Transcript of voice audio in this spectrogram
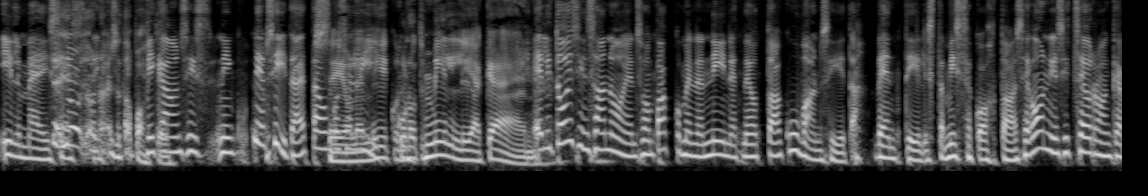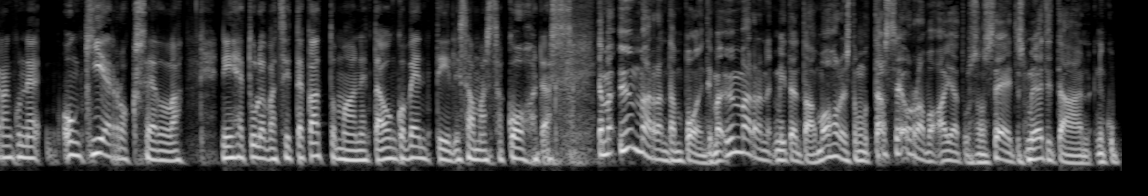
Ilmeisesti. Joo, joo, näin se tapahtuu. Mikä on siis niin kuin, niin siitä, että onko se se, liikkunut. liikkunut milliäkään. Eli toisin sanoen se on pakko mennä niin, että ne ottaa kuvan siitä venttiilistä, missä kohtaa se on. Ja sitten seuraavan kerran, kun ne on kierroksella, niin he tulevat sitten katsomaan, että onko venttiili samassa kohdassa. Ja mä ymmärrän tämän pointin. Mä ymmärrän, miten tämä on mahdollista, mutta tässä seuraava ajatus on se, että jos mietitään niin kuin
